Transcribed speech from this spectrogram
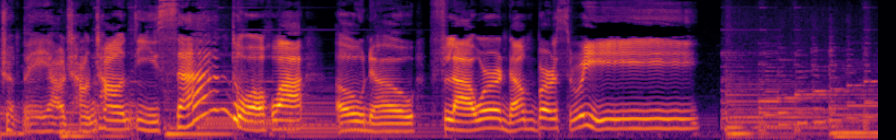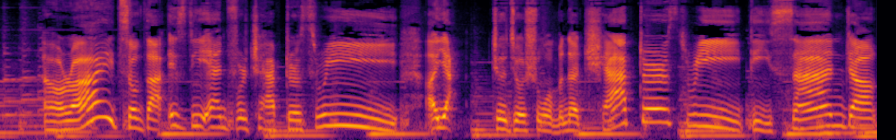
准备要尝尝第三朵花。Oh no, flower number three. Alright, so that is the end for chapter three. 哎呀，这就是我们的 chapter three 第三章。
